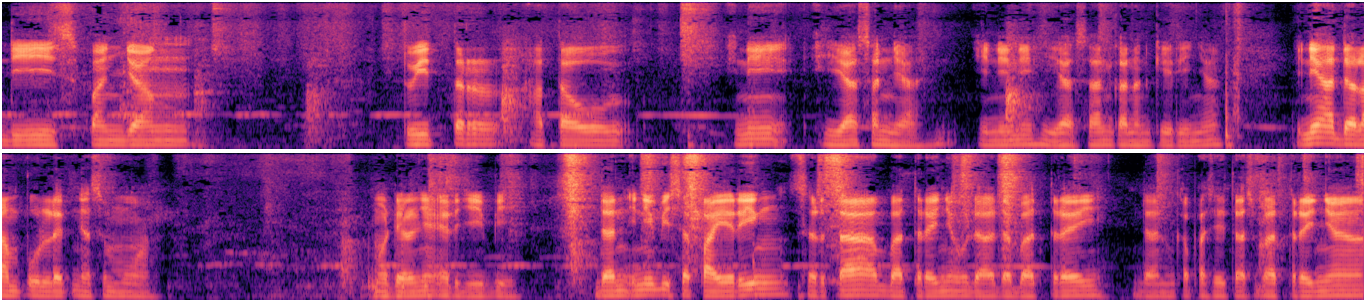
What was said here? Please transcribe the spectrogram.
di sepanjang Twitter atau ini hiasan ya. Ini nih hiasan kanan kirinya. Ini ada lampu lednya semua. Modelnya RGB dan ini bisa pairing serta baterainya udah ada baterai dan kapasitas baterainya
